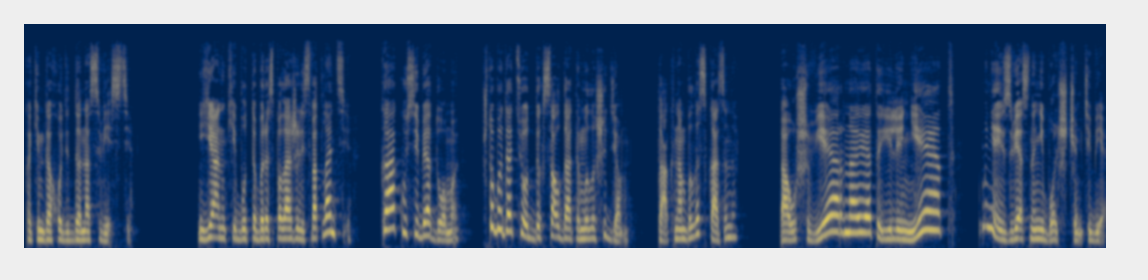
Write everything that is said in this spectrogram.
каким доходит до нас вести. Янки будто бы расположились в Атланте, как у себя дома, чтобы дать отдых солдатам и лошадям. Так нам было сказано. А уж верно это или нет, мне известно не больше, чем тебе.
